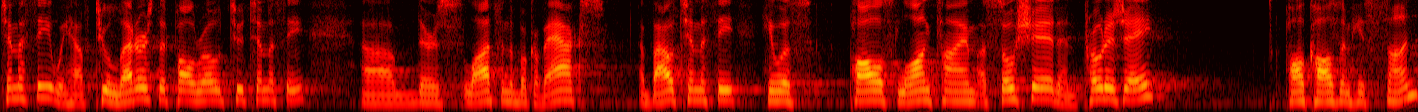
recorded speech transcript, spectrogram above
Timothy. We have two letters that Paul wrote to Timothy. Uh, there's lots in the book of Acts. about Timothy. He was Paul's longtime associate and protege. Paul calls him his son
